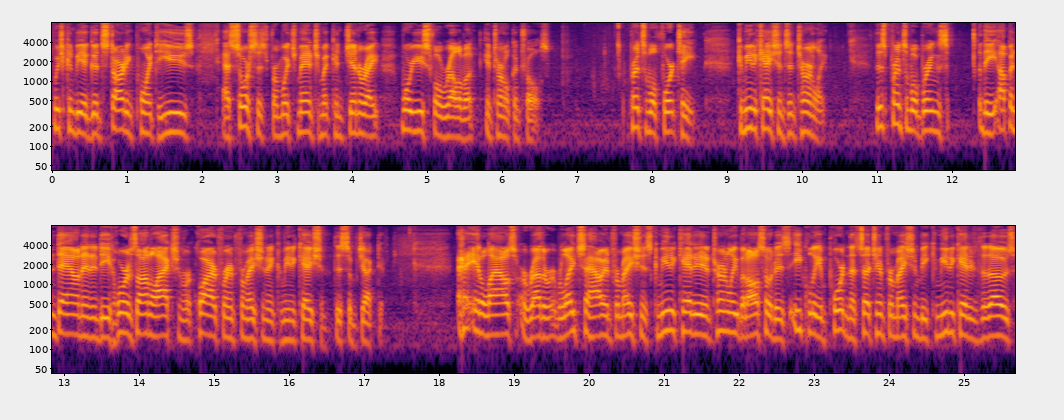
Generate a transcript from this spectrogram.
which can be a good starting point to use as sources from which management can generate more useful, relevant internal controls. Principle 14 Communications internally. This principle brings the up and down and indeed horizontal action required for information and communication, this objective. It allows, or rather, it relates to how information is communicated internally, but also it is equally important that such information be communicated to those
